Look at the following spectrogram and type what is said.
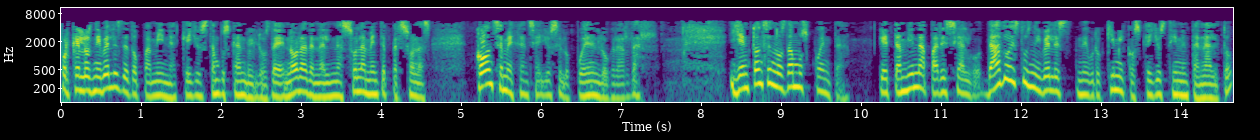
porque los niveles de dopamina que ellos están buscando y los de noradrenalina solamente personas con semejanza a ellos se lo pueden lograr dar. Y entonces nos damos cuenta que también aparece algo. Dado estos niveles neuroquímicos que ellos tienen tan altos,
